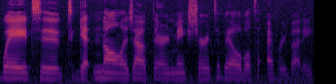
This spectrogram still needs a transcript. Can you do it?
way to, to get knowledge out there and make sure it's available to everybody.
